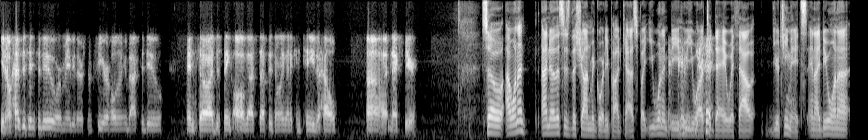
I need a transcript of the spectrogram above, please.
you know, hesitant to do, or maybe there's some fear holding me back to do. And so I just think all of that stuff is only going to continue to help uh, next year. So I want to. I know this is the Sean McGorty podcast, but you wouldn't be who you are today without your teammates. And I do want to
